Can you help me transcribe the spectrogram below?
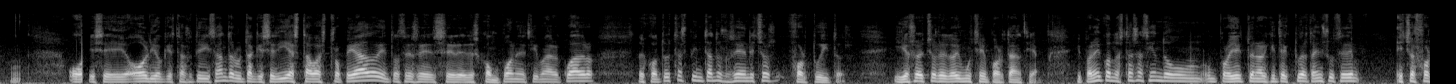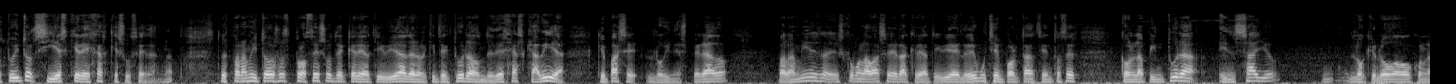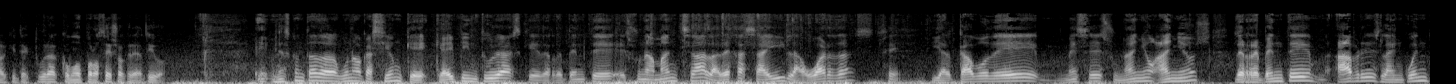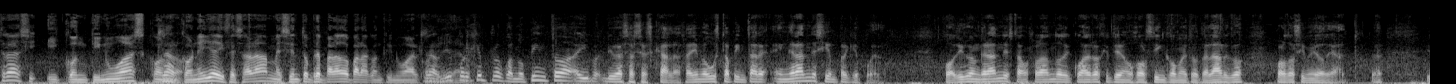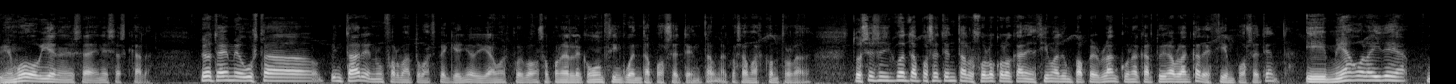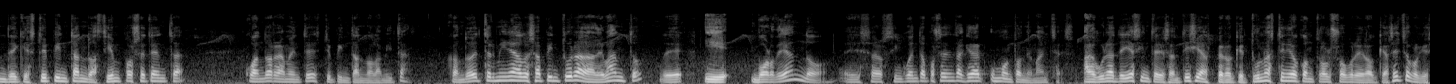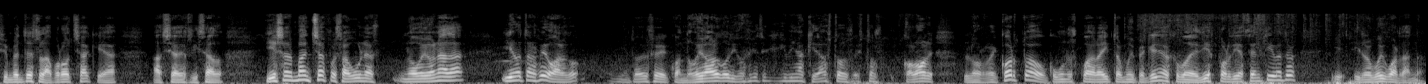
O ese óleo que estás utilizando, resulta que ese día estaba estropeado y entonces eh, se descompone encima del cuadro. Entonces, cuando tú estás pintando, suceden hechos fortuitos. Y yo esos hechos le doy mucha importancia. Y para mí, cuando estás haciendo un, proyecto en arquitectura, también suceden hechos fortuitos si es que dejas que sucedan. ¿no? Entonces, para mí, todos esos procesos de creatividad de la arquitectura, donde dejas cabida que pase lo inesperado, para mí es, como la base de la creatividad y le doy mucha importancia. Entonces, con la pintura ensayo. Lo que luego hago con la arquitectura como proceso creativo. Eh, me has contado alguna ocasión que, que hay pinturas que de repente es una mancha, la dejas ahí, la guardas Sí. y al cabo de meses, un año, años, de repente abres, la encuentras y, y continúas con, Claro. con ella y dices, ahora me siento preparado para continuar con Claro, yo ella", por ¿no? ejemplo cuando pinto hay diversas escalas. A mí me gusta pintar en grande siempre que puedo. Cuando digo en grande estamos hablando de cuadros que tienen a lo mejor 5 metros de largo por dos y medio de alto. ¿eh? Y me muevo bien en esa, en esa escala. Pero también me gusta pintar en un formato más pequeño, digamos, pues vamos a ponerle como un 50 por 70, una cosa más controlada. Entonces ese 50 por 70 lo suelo colocar encima de un papel blanco, una cartulina blanca de 100 por 70. Y me hago la idea de que estoy pintando a 100 por 70 cuando realmente estoy pintando a la mitad. Cuando he terminado esa pintura la levanto de- y bordeando esos 50 por 70 quedan un montón de manchas. Algunas de ellas interesantísimas, pero que tú no has tenido control sobre lo que has hecho porque simplemente es la brocha que ha- se ha deslizado. Y esas manchas, pues algunas no veo nada y en otras veo algo. Y entonces eh, cuando veo algo digo, fíjate que bien ha quedado estos, estos colores. Los recorto, hago como unos cuadraditos muy pequeños, como de 10 por 10 centímetros y- y los voy guardando.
